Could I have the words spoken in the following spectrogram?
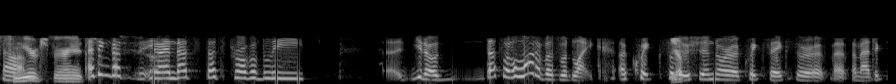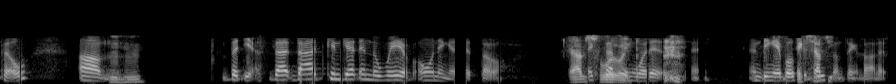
From um, your experience, I think that's you know, and that's that's probably, uh, you know, that's what a lot of us would like: a quick solution yep. or a quick fix or a, a magic pill. Um, mm-hmm. But yes, that that can get in the way of owning it, though. Absolutely. Accepting what is and, and being able to do something about it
